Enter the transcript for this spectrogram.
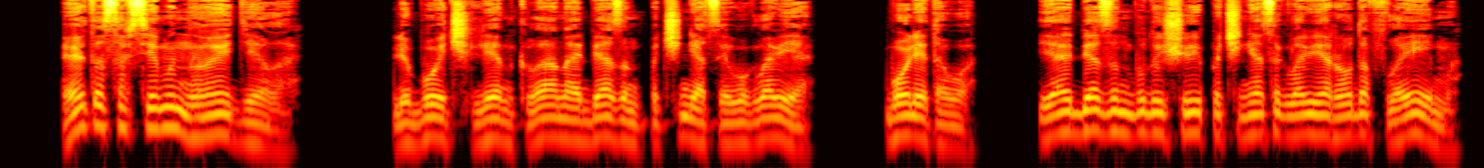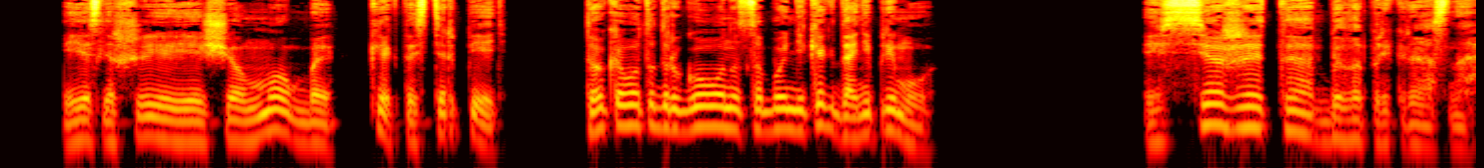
— это совсем иное дело. Любой член клана обязан подчиняться его главе. Более того, я обязан буду еще и подчиняться главе рода Флейм. И если Шию я еще мог бы как-то стерпеть, то кого-то другого над собой никогда не приму. И все же это было прекрасно.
